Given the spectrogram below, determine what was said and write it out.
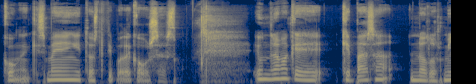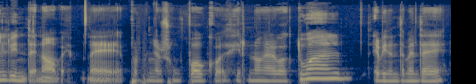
con X-Men e todo este tipo de cousas. É un drama que, que pasa no 2029, eh, por poñeros un pouco, é dicir, non é algo actual, evidentemente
